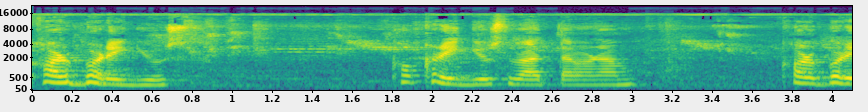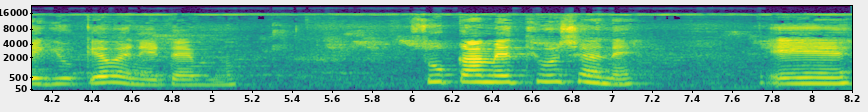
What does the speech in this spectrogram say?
ખળભળી ગયું છે. ખખડી ગયું છે વાતાવરણ આમ. ખળભળી ગયું કહેવાય ને એ ટાઈપનું. શું કામે થયું છે ને? એ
